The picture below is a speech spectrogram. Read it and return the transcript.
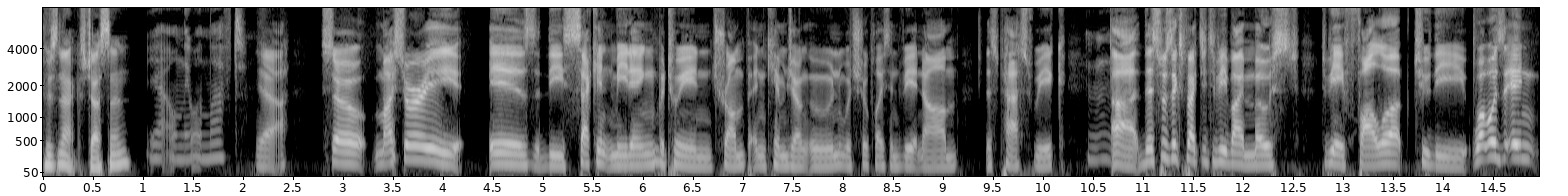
who's next, Justin? Yeah, only one left. Yeah. So my story is the second meeting between Trump and Kim Jong Un, which took place in Vietnam this past week. Uh, this was expected to be by most to be a follow up to the what was in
